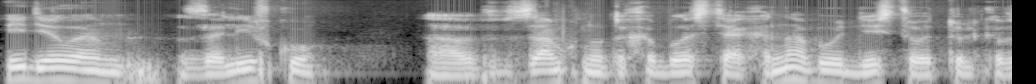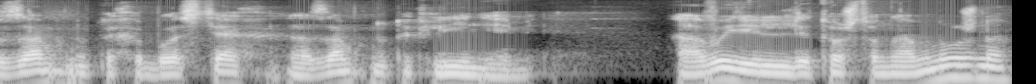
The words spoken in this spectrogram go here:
и делаем заливку а, в замкнутых областях. Она будет действовать только в замкнутых областях, а, замкнутых линиями. А выделили то, что нам нужно.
